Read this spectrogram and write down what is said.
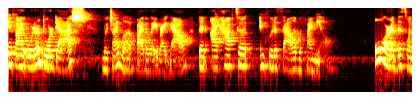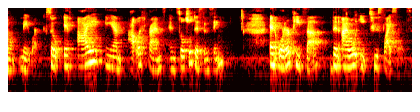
If I order DoorDash, which I love by the way right now, then I have to include a salad with my meal. Or this one may work. So if I am out with friends and social distancing, and order pizza, then I will eat two slices.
